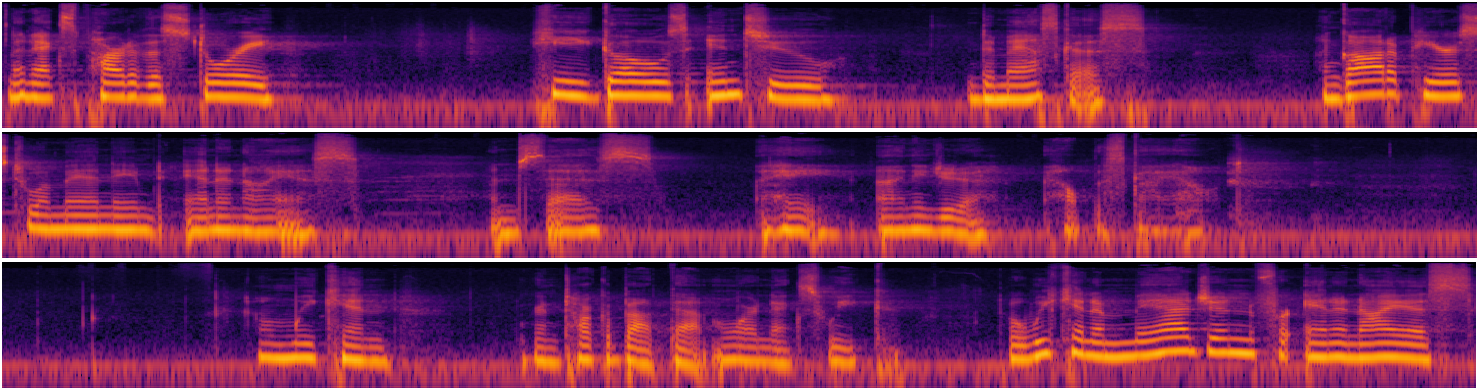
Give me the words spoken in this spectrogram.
The next part of the story, he goes into Damascus, and God appears to a man named Ananias and says, Hey, I need you to help this guy out. And we can, we're going to talk about that more next week. But we can imagine for Ananias,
